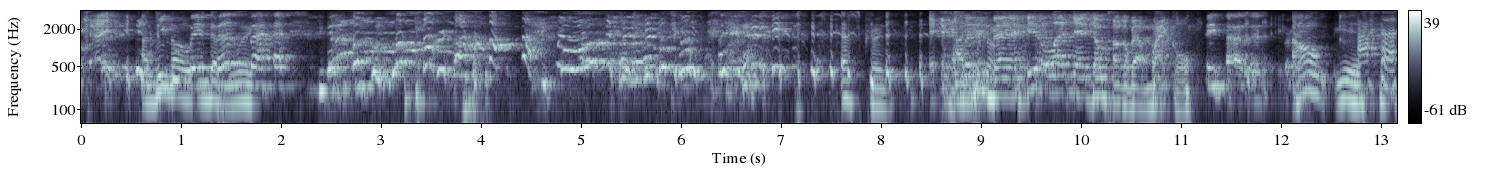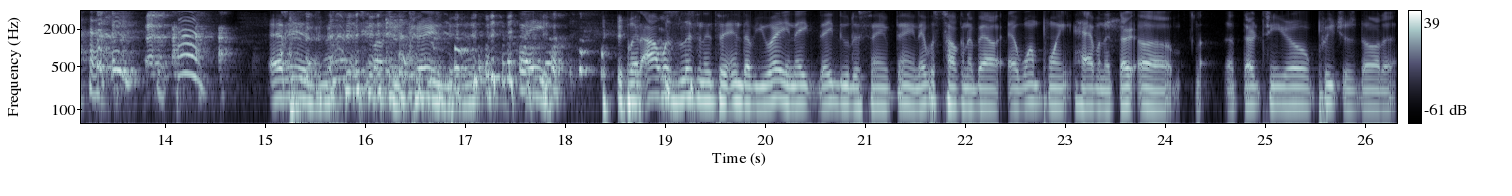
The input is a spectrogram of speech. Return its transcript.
okay? I do know Been touched NWA. by. That's crazy. Man, he don't like that. Don't talk about Michael. Yeah, that's crazy. I don't. Yeah. that is man. It's fucking crazy. Man. Hey, but I was listening to NWA and they they do the same thing. They was talking about at one point having a thir- uh, a thirteen year old preacher's daughter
